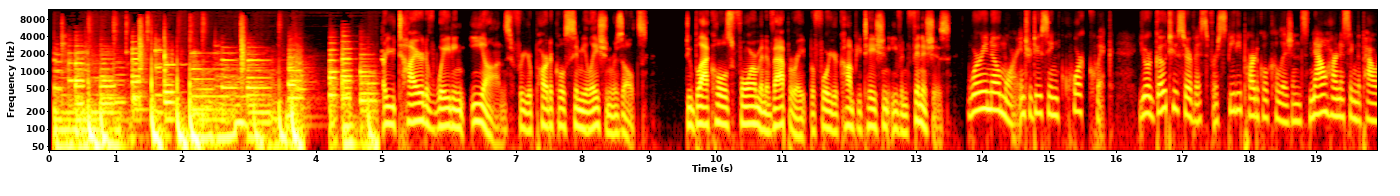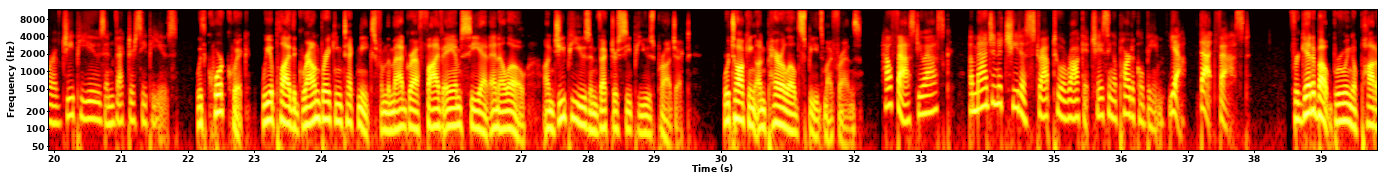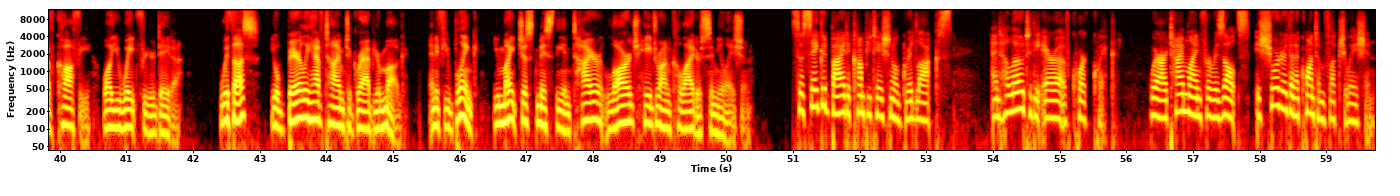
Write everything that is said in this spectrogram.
Are you tired of waiting eons for your particle simulation results? Do black holes form and evaporate before your computation even finishes? Worry no more. Introducing QuarkQuick, your go to service for speedy particle collisions, now harnessing the power of GPUs and vector CPUs. With QuarkQuick, we apply the groundbreaking techniques from the MadGraph 5 AMC at NLO on GPUs and vector CPUs project. We're talking unparalleled speeds, my friends. How fast, you ask? Imagine a cheetah strapped to a rocket chasing a particle beam. Yeah, that fast. Forget about brewing a pot of coffee while you wait for your data. With us, you'll barely have time to grab your mug, and if you blink, you might just miss the entire Large Hadron Collider simulation. So say goodbye to computational gridlocks and hello to the era of QuarkQuick, where our timeline for results is shorter than a quantum fluctuation.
